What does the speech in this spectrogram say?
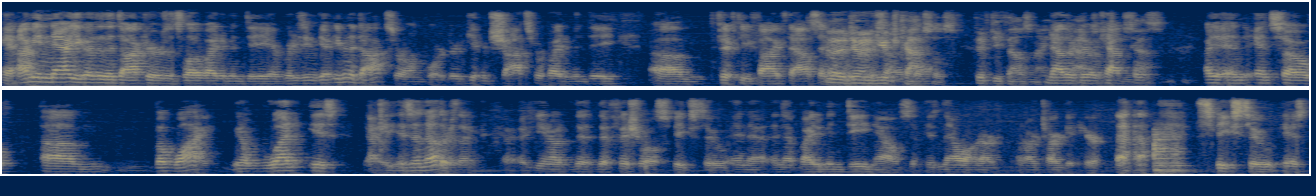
and I mean now you go to the doctors, it's low vitamin D. Everybody's even get, even the docs are on board. They're giving shots for vitamin D, um, fifty-five thousand. No, they're doing huge capsules, 50,000 Now they're doing capsules, capsules. I, and and so, um, but why? You know, what is is another thing. You know, that the fish oil speaks to, and that and that vitamin D now is, is now on our on our target here. speaks to is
